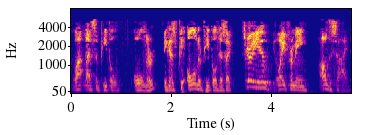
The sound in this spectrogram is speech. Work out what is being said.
a lot less of people older because pe- older people just like, screw you, wait for me, I'll decide.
